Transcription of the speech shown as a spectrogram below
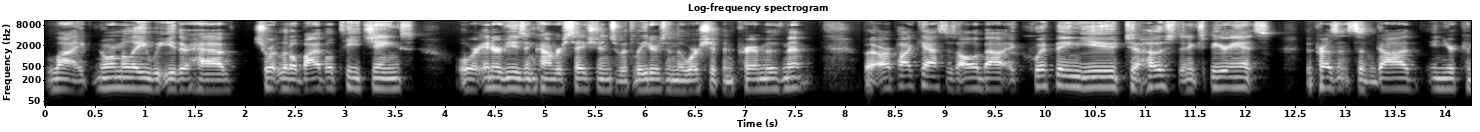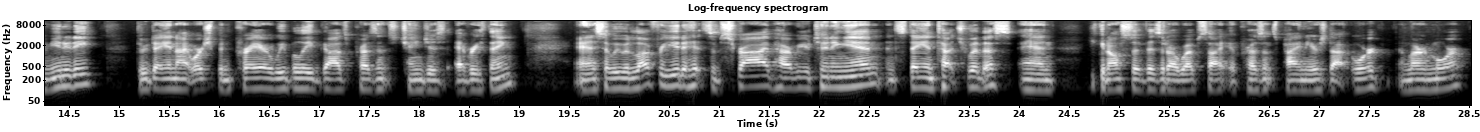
like. Normally, we either have short little Bible teachings or interviews and conversations with leaders in the worship and prayer movement. But our podcast is all about equipping you to host and experience the presence of God in your community through day and night worship and prayer. We believe God's presence changes everything. And so we would love for you to hit subscribe however you're tuning in and stay in touch with us. And you can also visit our website at presencepioneers.org and learn more.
